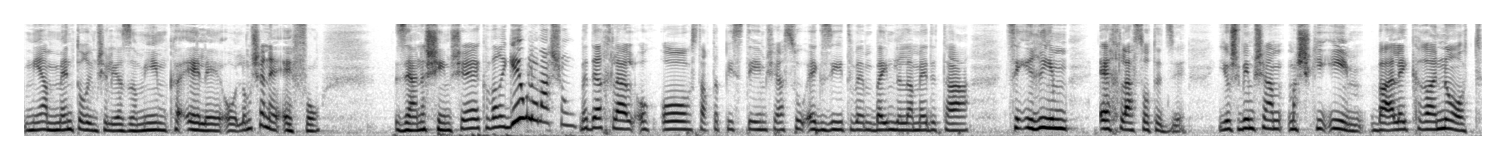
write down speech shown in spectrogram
מי המנטורים של יזמים כאלה, או לא משנה איפה? זה אנשים שכבר הגיעו למשהו, בדרך כלל, או, או סטארט-אפיסטים שעשו אקזיט והם באים ללמד את הצעירים איך לעשות את זה. יושבים שם משקיעים, בעלי קרנות,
